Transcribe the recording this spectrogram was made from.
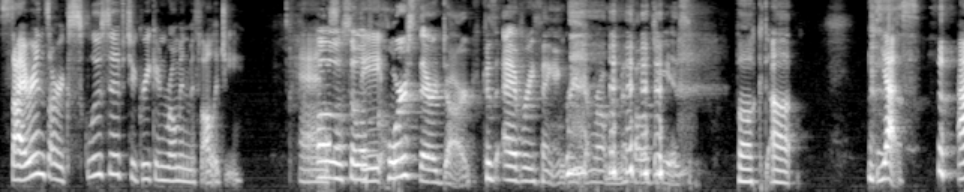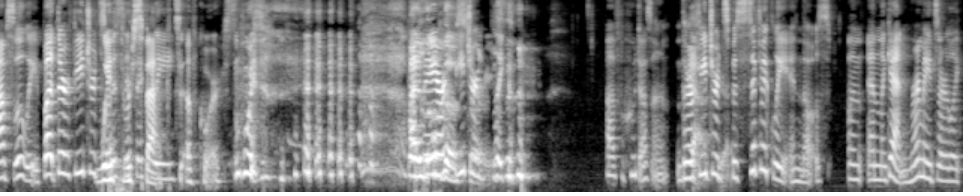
sirens are exclusive to Greek and Roman mythology. And oh, so they, of course they're dark because everything in Greek and Roman mythology is fucked up. Yes, absolutely. But they're featured with respect, of course. With but they are featured stories. like of who doesn't? They're yeah, featured yeah. specifically in those. And, and again, mermaids are like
